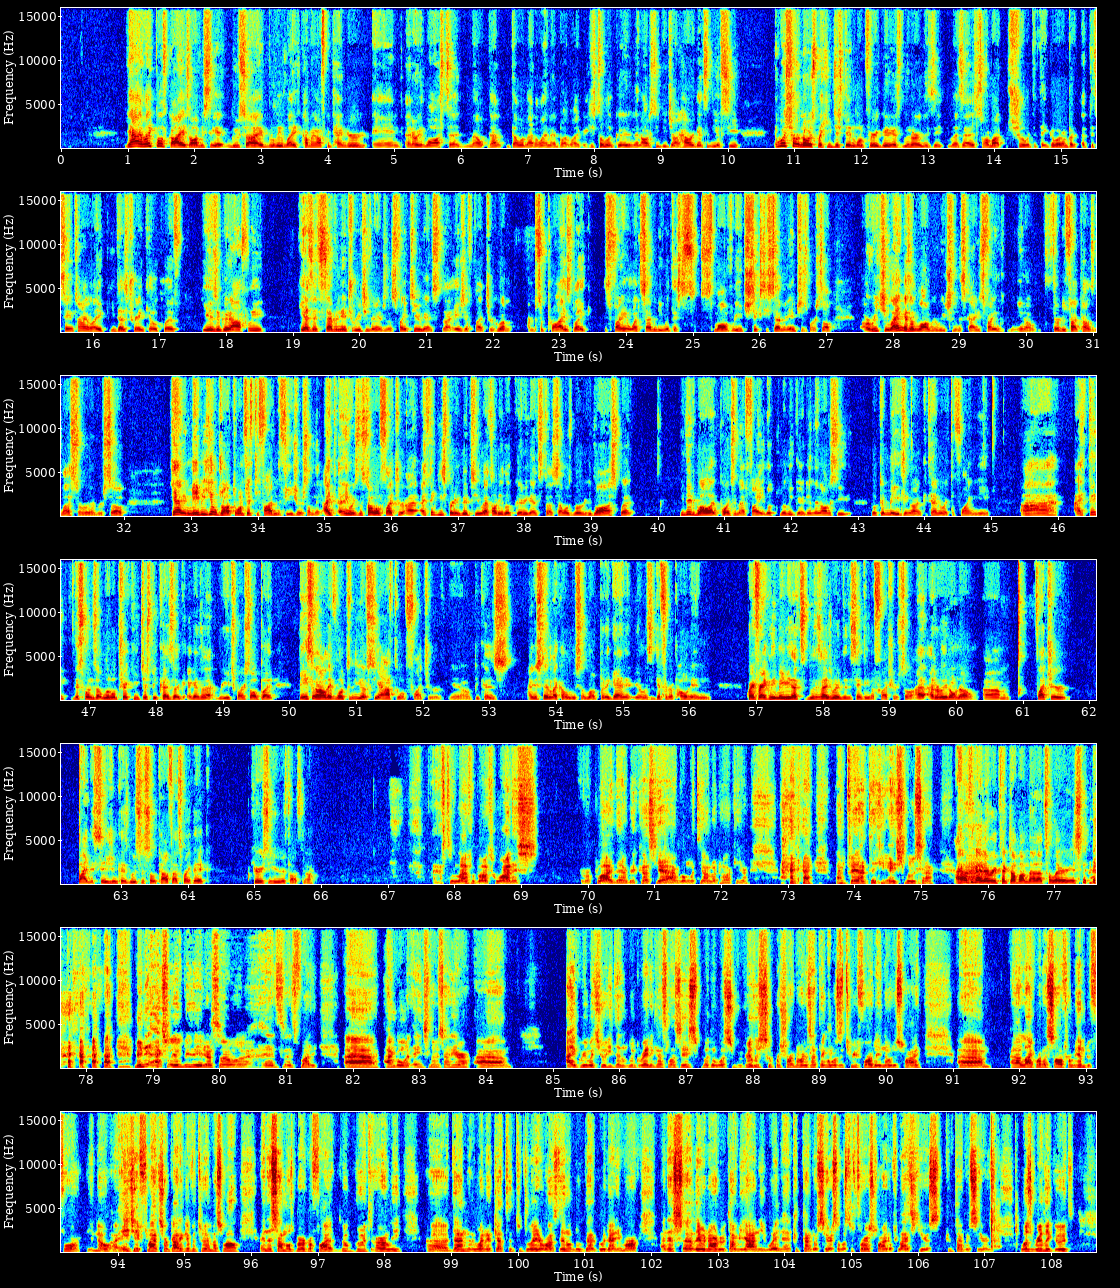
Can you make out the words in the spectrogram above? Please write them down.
Yeah, I like both guys. Obviously, Loosa, I really like coming off contender, and I know he lost to Mel, Della Maddalena, but like he still looked good. And then obviously, B. John Howard gets in the UFC. It was short notice, but he just didn't look very good against Mounir Lazzez, so I'm not sure what to think about him. But at the same time, like he does trade Kill Cliff. He is a good athlete he has a seven inch reach advantage in this fight too against uh, AJ Fletcher, who I'm I'm surprised like is fighting at 170 with this small reach, 67 inches or so. Aoriqileng has a longer reach than this guy. He's fighting, you know, 35 pounds less or whatever. So yeah, I mean, maybe he'll drop to 155 in the future or something. I, anyways, let's talk about Fletcher. I, I think he's pretty good too. I thought he looked good against uh, He lost, but he did well at points in that fight. He looked really good, and then obviously looked amazing on contender with the flying knee. Uh, I think this one's a little tricky just because like against that reach, Marcel. But based on how they've looked in the UFC, I have to go Fletcher. You know, because I just didn't like how Loosa looked. But again, it, it was a different opponent. And quite frankly, maybe that's the Zeds would have did the same thing to Fletcher. So I, I really don't know. Um, Fletcher by decision because Luce is so tough. That's my pick. Curious to hear your thoughts now. I have to laugh about Juanis' reply there because yeah, I'm going with the underdog here. I'm, I'm taking H. Loosa. I don't think uh, I've ever picked up on that. That's hilarious. me actually me neither. So uh, it's it's funny. Uh, I'm going with H. Loosa here. Um, I agree with you. He didn't look great against Lazzez, but it was really super short notice. I think it was a 3 4 they noticed fight. Um, and I like what I saw from him before. You know, uh, AJ Fletcher got to give it to him as well. And the Semelsberger fight looked good early. Uh, then when it got into the later ones, didn't look that good anymore. And this uh, Leonardo Damiani win and contender series, that was the first fight of last year's contender series, was really good.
